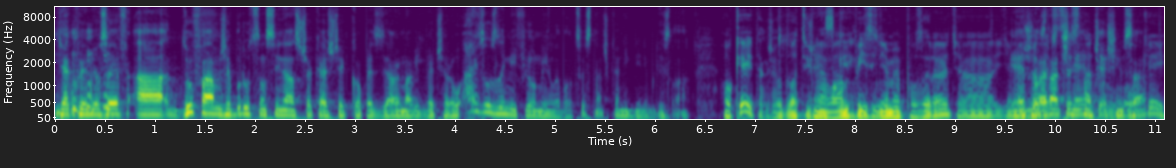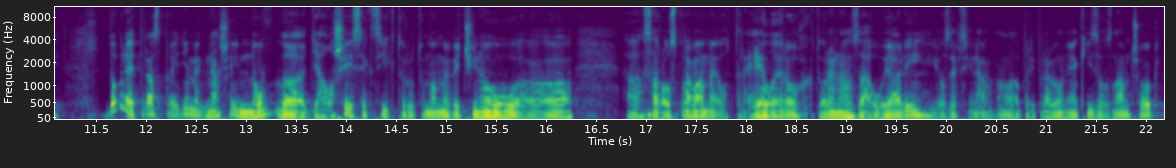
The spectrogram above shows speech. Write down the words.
Ďakujem, Jozef. A dúfam, že v budúcnosti nás čaká ešte kopec zaujímavých večerov, aj so zlými filmy, lebo cesnačka nikdy nebude zlá. OK, takže o dva týždňa One Piece ideme pozerať a ideme žrať cesnačku. Teším sa. Okay. Dobre, teraz prejdeme k našej nov- e, ďalšej sekcii, ktorú tu máme väčšinou. Uh, sa rozprávame o traileroch, ktoré nás zaujali. Jozef si na, pripravil nejaký zoznamčok.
